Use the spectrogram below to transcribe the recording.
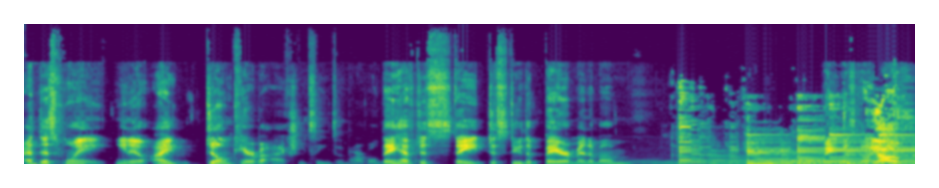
at this point, you know, I don't care about action scenes in Marvel. They have just they just do the bare minimum. Wait, what's going Yo. on?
